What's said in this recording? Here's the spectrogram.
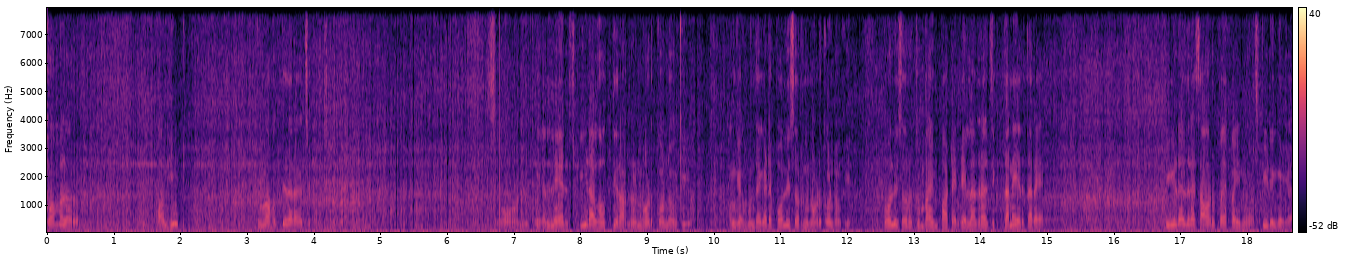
ಕೋಮಲ್ ಅವರು ಅವ್ನು ಹೀಟ್ ತುಂಬ ಹೋಗ್ತಿದ್ದಾರೆ ಸೊ ನೀವು ಎಲ್ಲೇ ಸ್ಪೀಡಾಗಿ ಹೋಗ್ತೀರಾ ಅಂದ್ರೂ ನೋಡ್ಕೊಂಡು ಹೋಗಿ. ಹಂಗೆ ಮುಂದೆಗಡೆ ಪೊಲೀಸವ್ರನ್ನ ನೋಡ್ಕೊಂಡು ಹೋಗಿ. ಪೊಲೀಸವರು ತುಂಬ ಇಂಪಾರ್ಟೆಂಟ್ ಇಲ್ಲಾಂದ್ರೆ ಅಲ್ಲಿ ಸಿಗ್ತಾನೆ ಇರ್ತಾರೆ. ಸ್ಪೀಡ್ ಸಾವಿರ ರೂಪಾಯಿ ಫೈನು ಸ್ಪೀಡಿಂಗಿಗೆ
